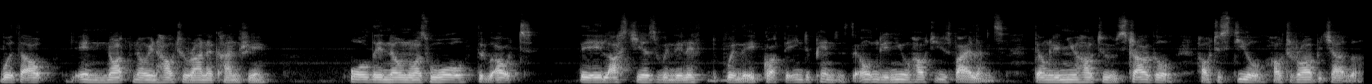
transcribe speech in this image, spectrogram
without in not knowing how to run a country. All they known was war throughout the last years when they left when they got their independence. They only knew how to use violence. They only knew how to struggle, how to steal, how to rob each other.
